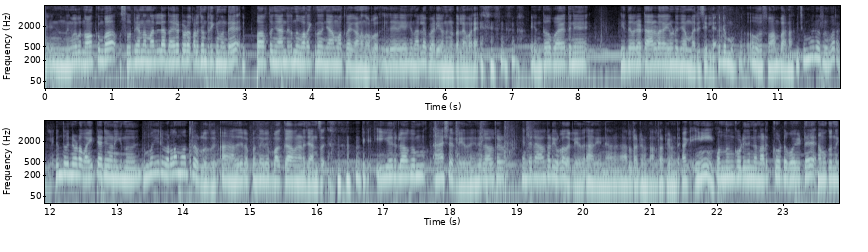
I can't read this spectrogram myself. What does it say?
നിങ്ങൾ നോക്കുമ്പോൾ സുധിയാണ് നല്ല ധൈര്യത്തോടെ കളിച്ചോണ്ടിരിക്കുന്നുണ്ട്. ഇപ്പുറത്ത് ഞാനിരുന്ന് വരയ്ക്കുന്നത് വറയ്ക്കുന്നത് ഞാൻ മാത്രമേ കാണുന്നുള്ളൂ. ഇത് എനിക്ക് നല്ല പേടിയാണ് നിങ്ങോട്ടെല്ലാം വരാൻ. എന്തോ ഭയത്തിന് ഇതുവരെയായിട്ട് ആരുടെ കൈ കൊണ്ട് ഞാൻ മരിച്ചില്ല. എന്റെ ഓ സ്വാമ്പാണ്. ചുമ്മാ റിവർ അല്ലേ? എന്തോ പിന്നെ ഇവിടെ വൈറ്റ് ആയിട്ട് കാണിക്കുന്നത്? ചുമ്മാ ഈ ഒരു വെള്ളം മാത്രമേ ഉള്ളൂ ഇത്. ആ അത് ചിലപ്പോൾ എന്തെങ്കിലും ബഗ് ആവാനാണ് ചാൻസ് ഈ ഒരു ലോകം ആഷ് അല്ലേ ഇത്? ഇതിൽ ആൾറെഡി എന്റെ ആൾറെഡി ഉള്ളതല്ലേ ഇത്? അതെ ആൾറെഡി ഉണ്ട് ആൾറെഡി ഉണ്ട്. ഇനി ഒന്നും കൂടി ഇതിന്റെ നടുക്കോട്ട് പോയിട്ട് നമുക്കൊന്ന്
